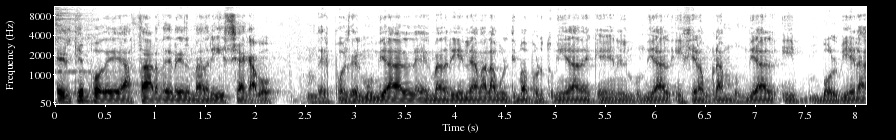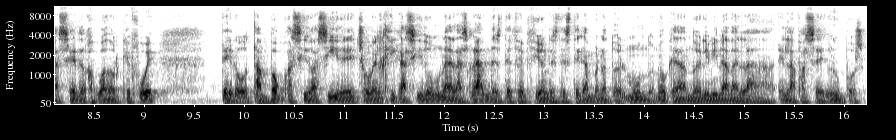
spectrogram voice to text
El tiempo de Hazard en el Madrid se acabó después del Mundial, el Madrid le daba la última oportunidad de que en el Mundial hiciera un gran Mundial y volviera a ser el jugador que fue, pero tampoco ha sido así. De hecho, Bélgica ha sido una de las grandes decepciones de este campeonato del mundo, ¿no? quedando eliminada en la, en la fase de grupos.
